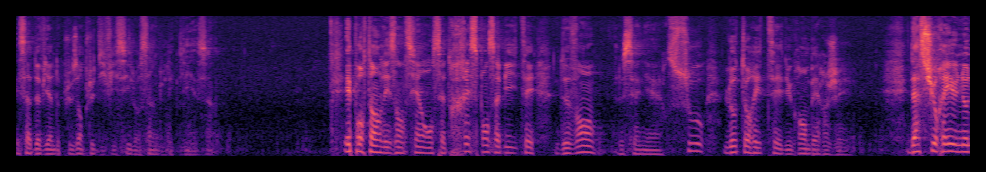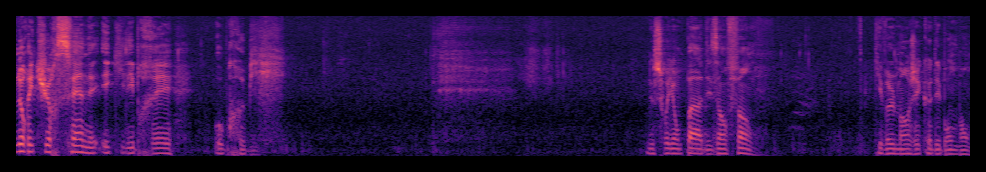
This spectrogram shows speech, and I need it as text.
Et ça devient de plus en plus difficile au sein de l'Église. Et pourtant, les anciens ont cette responsabilité devant le Seigneur, sous l'autorité du grand berger, d'assurer une nourriture saine et équilibrée aux brebis. Ne soyons pas des enfants qui veulent manger que des bonbons.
